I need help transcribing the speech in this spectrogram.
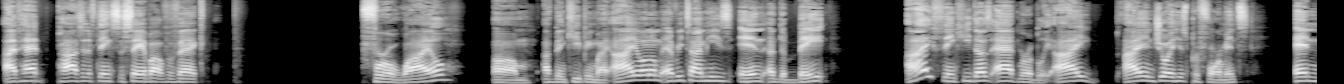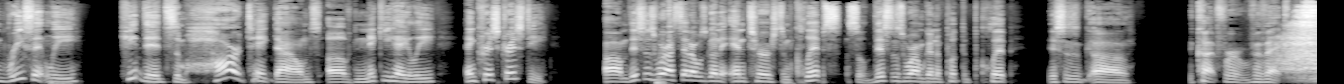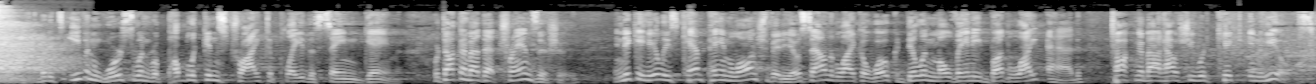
I've had positive things to say about Vivek for a while. Um, I've been keeping my eye on him every time he's in a debate. I think he does admirably. I I enjoy his performance. And recently, he did some hard takedowns of Nikki Haley and Chris Christie. Um, this is where I said I was going to enter some clips. So this is where I'm going to put the clip. This is uh, the cut for Vivek. But it's even worse when Republicans try to play the same game. We're talking about that trans issue. Nikki Haley's campaign launch video sounded like a woke Dylan Mulvaney Bud Light ad talking about how she would kick in heels.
